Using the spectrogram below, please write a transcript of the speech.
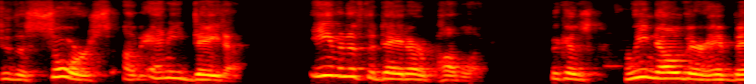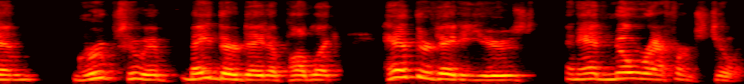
to the source of any data, even if the data are public, because we know there have been groups who have made their data public, had their data used, and had no reference to it.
